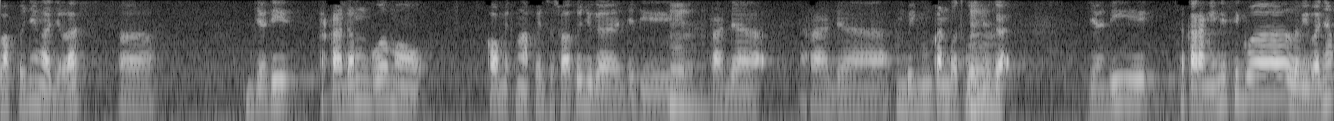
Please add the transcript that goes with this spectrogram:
waktunya nggak jelas eh, jadi terkadang gue mau komit ngelakuin sesuatu juga jadi Hmm. rada rada membingungkan buat gue Hmm. juga jadi sekarang ini sih gue lebih banyak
